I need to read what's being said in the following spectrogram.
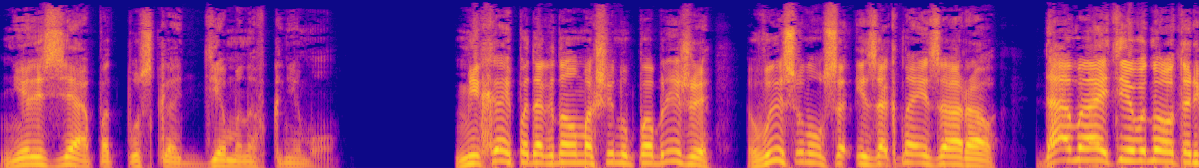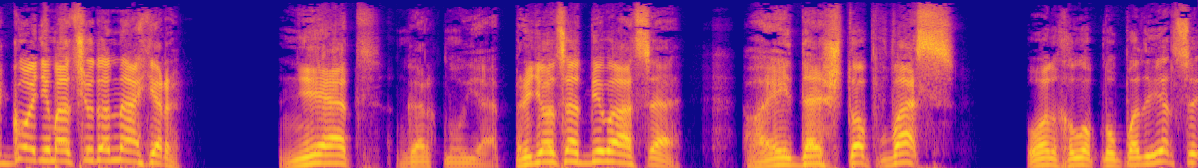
Нельзя подпускать демонов к нему. Михай подогнал машину поближе, высунулся из окна и заорал. «Давайте внутрь! Гоним отсюда нахер!» «Нет!» — гаркнул я. «Придется отбиваться!» «Ой, да чтоб вас!» Он хлопнул по дверце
